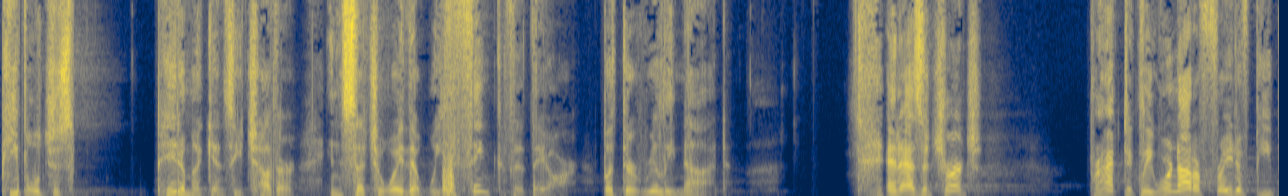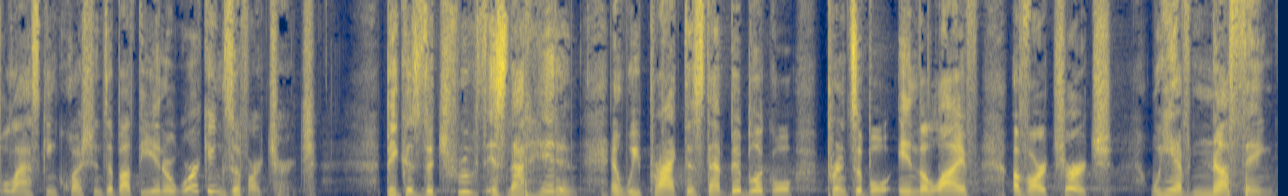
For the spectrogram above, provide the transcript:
People just pit them against each other in such a way that we think that they are but they're really not. And as a church, practically, we're not afraid of people asking questions about the inner workings of our church because the truth is not hidden. And we practice that biblical principle in the life of our church. We have nothing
